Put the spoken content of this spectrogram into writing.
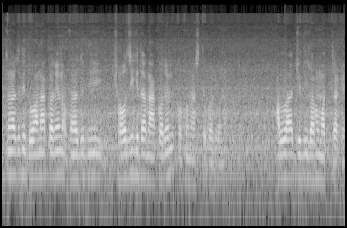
আপনারা যদি দোয়া না করেন, আপনারা যদি সহযোগিতা না করেন, কখন আসতে পারব না। আল্লাহ যদি রহমত রাখে।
